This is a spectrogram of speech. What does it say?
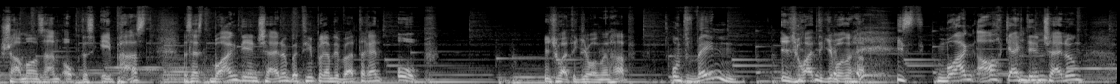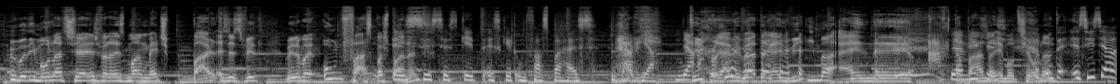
schauen wir uns an, ob das eh passt. Das heißt, morgen die Entscheidung bei Timperheim die Wörter rein, ob ich heute gewonnen habe. Und wenn ich heute gewonnen habe, ist morgen auch gleich Mhm. die Entscheidung über die Monatschallenge, weil dann ist morgen Matchball. Also es wird wieder mal unfassbar spannend. Es, ist, es, geht, es geht unfassbar heiß. her. Ja. Rein, die Wörter rein, wie immer eine Achterbahn der wirklich. Emotionen. Und es ist ja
